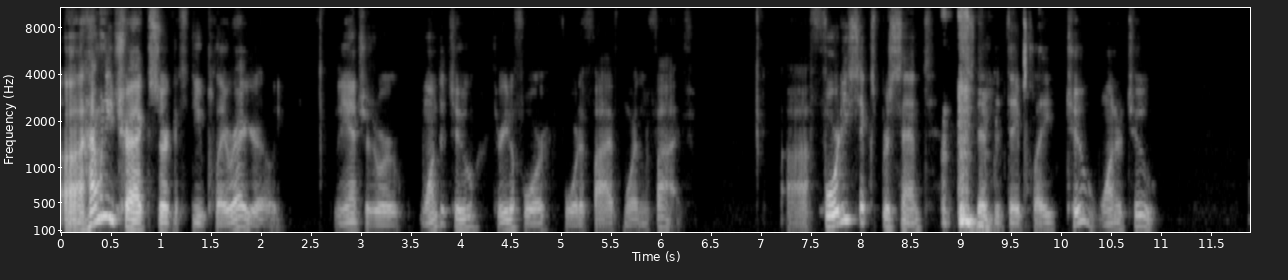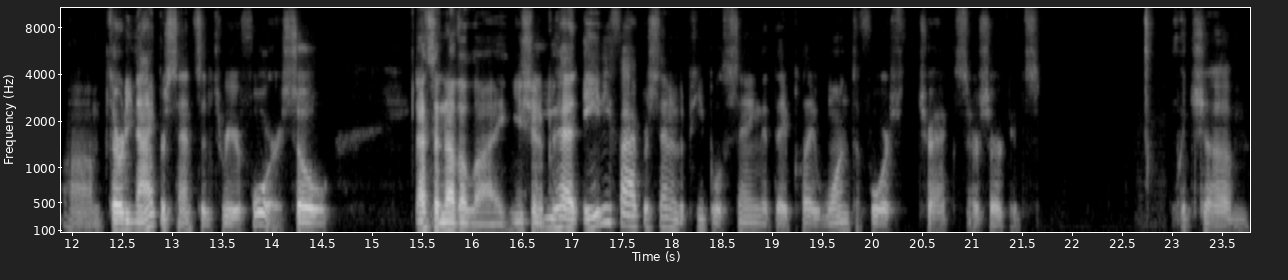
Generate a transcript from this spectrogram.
Uh, how many track circuits do you play regularly? The answers were one to two, three to four, four to five, more than five. Uh, 46% said that they play two, one or two. Um, 39% said three or four. So That's another lie. You should. You had 85% of the people saying that they play one to four tracks or circuits, which um,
